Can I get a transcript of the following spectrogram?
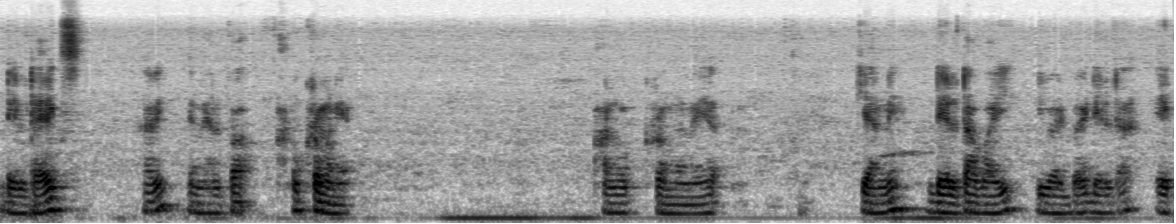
ඩෙල්ටා x හරි? දැන් ඇල්ෆා අනුක්‍රමණය. අනුක්‍රමණය කියන්නේ delta y divided by delta x.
